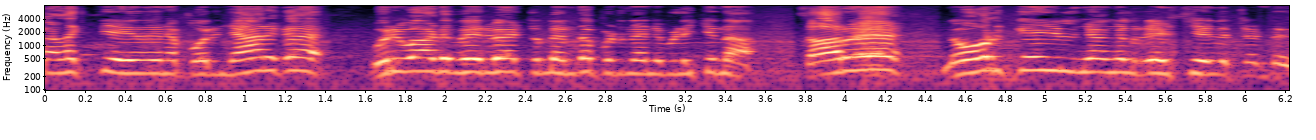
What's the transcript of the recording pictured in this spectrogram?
കളക്ട് ചെയ്തതിനെ പോലും ഞാനൊക്കെ ഒരുപാട് പേരുമായിട്ട് ബന്ധപ്പെടുന്നതിന് വിളിക്കുന്ന സാറേ നോർക്കയിൽ ഞങ്ങൾ രജിസ്റ്റർ ചെയ്തിട്ടുണ്ട്.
